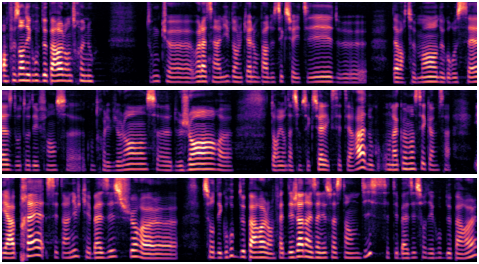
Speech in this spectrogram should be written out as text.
en faisant des groupes de parole entre nous. Donc euh, voilà, c'est un livre dans lequel on parle de sexualité, d'avortement, de, grossesse, d'autodéfense euh, contre les violences, euh, de genre, d'orientation sexuelle, etc. Donc on a commencé comme ça. Et après, c'est un livre qui est basé sur, sur des groupes de parole. En fait, déjà dans les années 70, c'était basé sur des groupes de parole.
